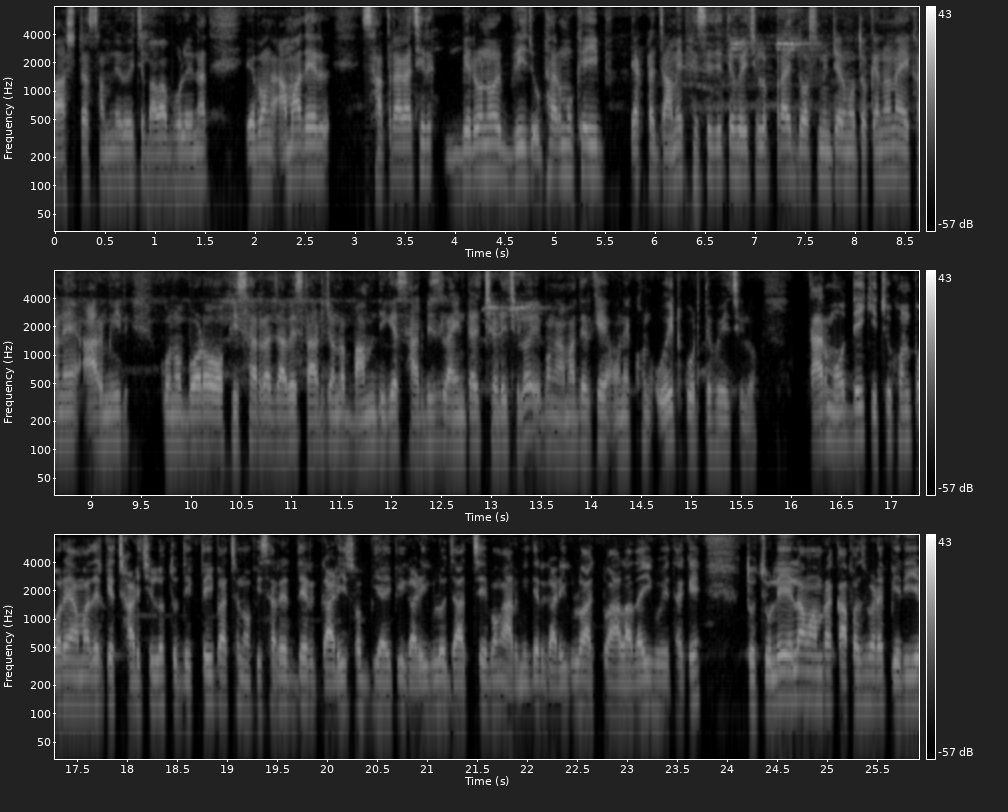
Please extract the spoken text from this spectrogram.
বাসটার সামনে রয়েছে বাবা ভোলেনাথ এবং আমাদের সাঁতরাগাছির বেরোনোর ব্রিজ ওঠার মুখেই একটা জামে ফেসে যেতে হয়েছিল প্রায় দশ মিনিটের মতো। কেননা এখানে আর্মির কোনো বড় অফিসাররা যাবে, তার জন্য বাম দিকে সার্ভিস লাইনটা ছেড়েছিল এবং আমাদেরকে অনেকক্ষণ ওয়েট করতে হয়েছিল। তার মধ্যেই কিছুক্ষণ পরে আমাদেরকে ছাড়ছিল। তো দেখতেই পাচ্ছেন অফিসারদের গাড়ি, সব ভিআইপি গাড়িগুলো যাচ্ছে এবং আর্মিদের গাড়িগুলো একটু আলাদাই হয়ে থাকে। তো চলে এলাম আমরা কাপাসবাড়া পেরিয়ে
